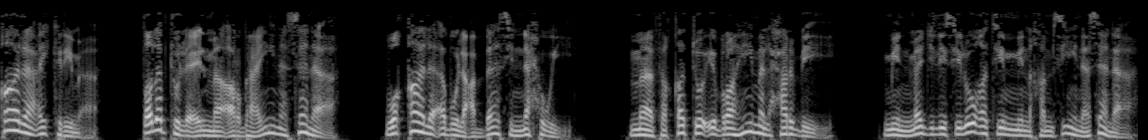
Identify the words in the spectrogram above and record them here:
قال عكرمة طلبت العلم أربعين سنة. وقال أبو العباس النحوي ما فقدت إبراهيم الحربي من مجلس لغة من خمسين سنة.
